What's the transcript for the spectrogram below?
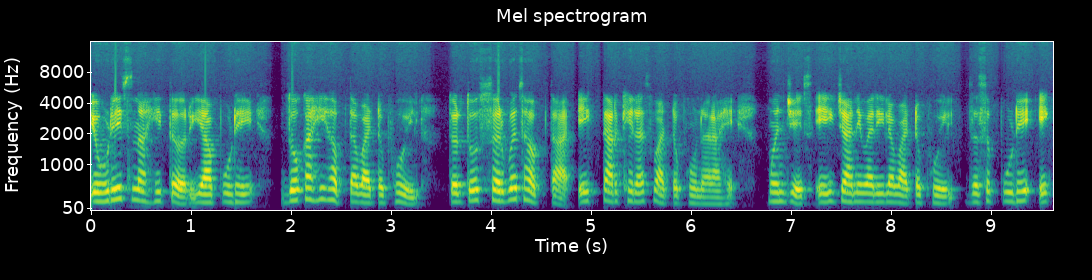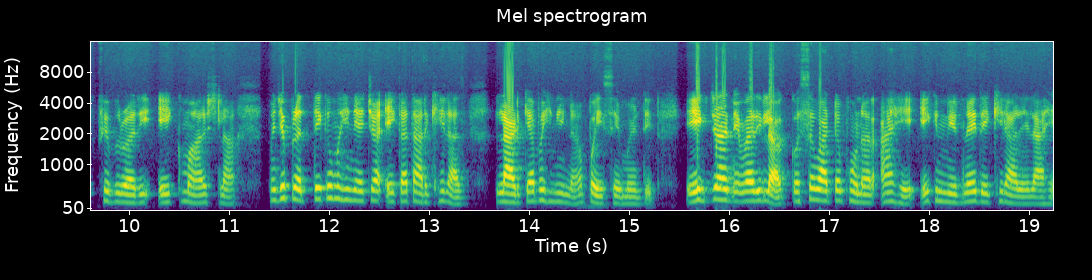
एवढेच नाही तर यापुढे जो काही हप्ता वाटप होईल तर तो सर्वच हप्ता एक तारखेलाच वाटप होणार आहे. म्हणजेच एक जानेवारीला वाटप होईल. जसं पुढे एक फेब्रुवारी एक मार्चला म्हणजे प्रत्येक महिन्याच्या एका तारखेलाच लाडक्या बहिणींना पैसे मिळतील. एक जानेवारीला कसं वाटप होणार आहे एक निर्णय देखील आलेला आहे.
